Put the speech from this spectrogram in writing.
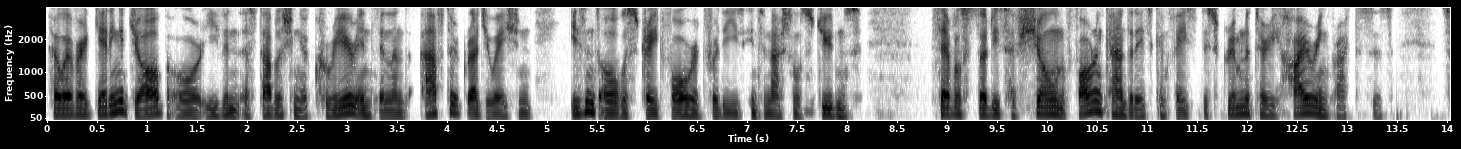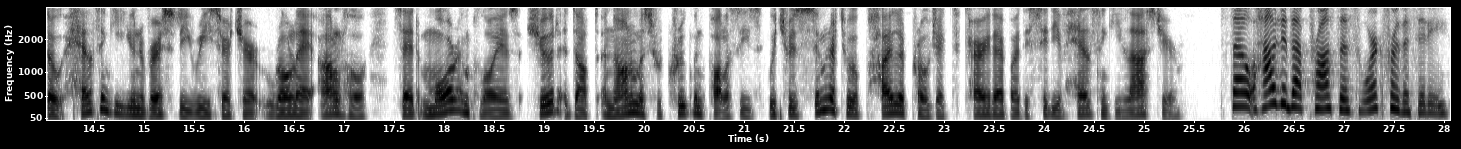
However, getting a job or even establishing a career in Finland after graduation isn't always straightforward for these international students. Several studies have shown foreign candidates can face discriminatory hiring practices. So, Helsinki University researcher Rolle Alho said more employers should adopt anonymous recruitment policies, which was similar to a pilot project carried out by the city of Helsinki last year. So, how did that process work for the city?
